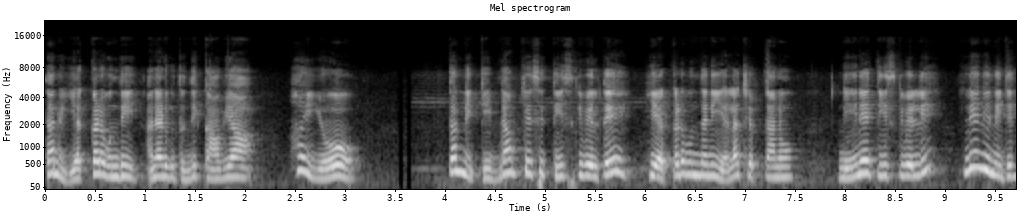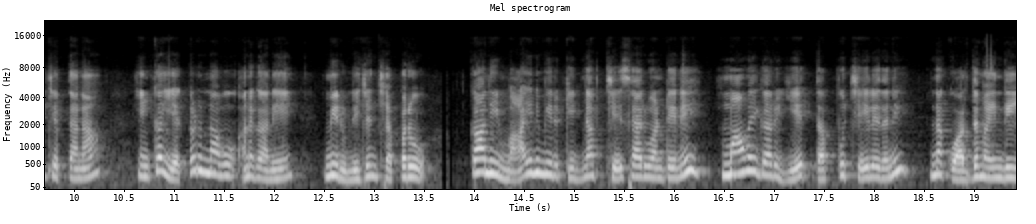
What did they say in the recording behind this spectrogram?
తను ఎక్కడ ఉంది? అని అడుగుతుంది కావ్య. అయ్యో తన్ని కిడ్నాప్ చేసి తీసుకువెళ్తే ఎక్కడ ఉందని ఎలా చెప్తాను? నేనే తీసుకువెళ్ళి నేనే నిజం చెప్తానా? ఇంకా ఎక్కడున్నావు? అనగానే మీరు నిజం చెప్పరు. కానీ మాయని మీరు కిడ్నాప్ చేశారు అంటేనే మావయ్య గారు ఏ తప్పు చేయలేదని నాకు అర్థమైంది.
